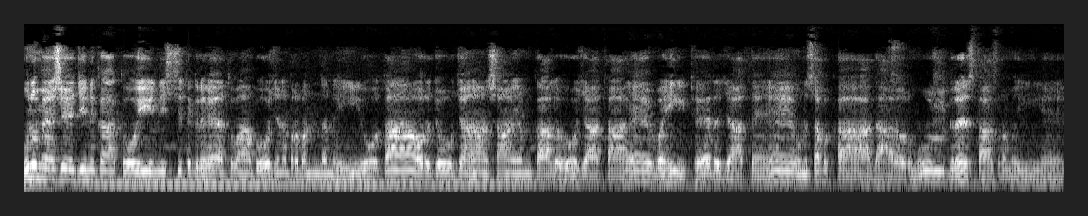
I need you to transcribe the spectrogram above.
उनमें से जिनका कोई निश्चित ग्रह अथवा भोजन प्रबंध नहीं होता और जो जहाँ सायं काल हो जाता है, वहीं ठहर जाते हैं, उन सब का आधार और मूल गृहस्थाश्रम ही है।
